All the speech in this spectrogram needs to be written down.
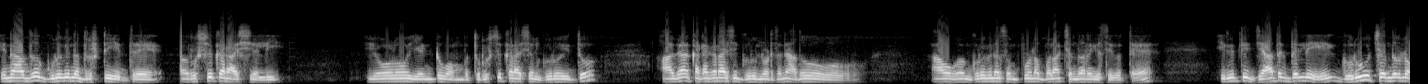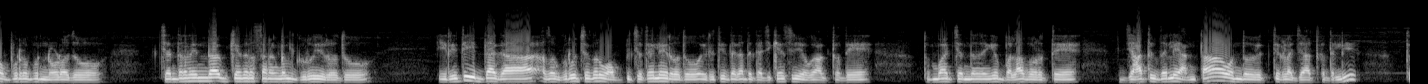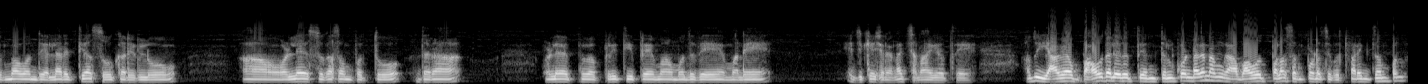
ಏನಾದರೂ ಗುರುವಿನ ದೃಷ್ಟಿ ಇದ್ದರೆ ಋಷಿಕ ರಾಶಿಯಲ್ಲಿ ಏಳು, ಎಂಟು, ಒಂಬತ್ತು ಋಷಿಕ ರಾಶಿಯಲ್ಲಿ ಗುರು ಇದ್ದು, ಆಗ ಕಟಕ ರಾಶಿ ಗುರು ನೋಡ್ತಾನೆ, ಅದು ಆ ಗುರುವಿನ ಸಂಪೂರ್ಣ ಬಲ ಚಂದ್ರನಿಗೆ ಸಿಗುತ್ತೆ. ಈ ರೀತಿ ಜಾತಕದಲ್ಲಿ ಗುರು ಚಂದ್ರನ ಒಬ್ಬರೊಬ್ಬರು ನೋಡೋದು, ಚಂದ್ರನಿಂದ ಕೇಂದ್ರ ಸ್ಥಾನಗಳಲ್ಲಿ ಗುರು ಇರೋದು, ಈ ರೀತಿ ಇದ್ದಾಗ ಅದು ಗುರು ಚಂದ್ರ ಒಬ್ಬ ಜೊತೆಲೇ ಇರೋದು, ಈ ರೀತಿ ಇದ್ದಾಗ ಅದು ಗಜಕೇಸರಿ ಯೋಗ ಆಗ್ತದೆ. ತುಂಬ ಚಂದ್ರನಿಗೆ ಬಲ ಬರುತ್ತೆ. ಜಾತಕದಲ್ಲಿ ಅಂಥ ಒಂದು ವ್ಯಕ್ತಿಗಳ ಜಾತಕದಲ್ಲಿ ತುಂಬ ಒಂದು ಎಲ್ಲ ರೀತಿಯ ಸೌಕರ್ಯಗಳು ಒಳ್ಳೆಯ ಒಳ್ಳೆ ಸುಖ ಸಂಪತ್ತು ದನ ಒಳ್ಳೆಯ ಪ್ರೀತಿ, ಪ್ರೇಮ, ಮದುವೆ, ಮನೆ, ಎಜುಕೇಷನ್ ಎಲ್ಲ ಚೆನ್ನಾಗಿರುತ್ತೆ. ಅದು ಯಾವ್ಯಾವ ಭಾವದಲ್ಲಿರುತ್ತೆ ಅಂತ ತಿಳ್ಕೊಂಡಾಗ ನಮ್ಗೆ ಆ ಭಾವದ ಫಲ ಸಂಪೂರ್ಣ ಸಿಗುತ್ತೆ. ಫಾರ್ ಎಕ್ಸಾಂಪಲ್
